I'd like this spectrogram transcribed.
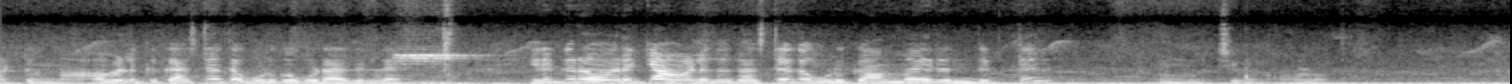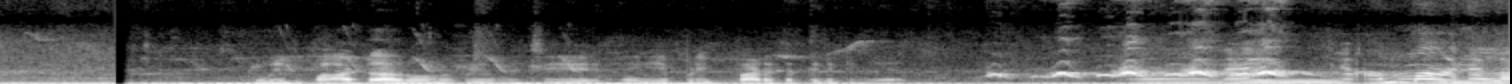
மட்டும்தான். அவளுக்கு கஷ்டத்தை கொடுக்கக்கூடாதுல்ல இருக்கிற வரைக்கும் அவளுக்கு கஷ்டத்தை கொடுக்காம இருந்துட்டு முடிச்சுக்கணும் அவ்வளோ உங்களுக்கு பாட்டு ஆர்வம் எப்படி வந்துச்சு எப்படி பாட கற்றுக்கிட்டீங்க நான் அம்மா நல்லா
